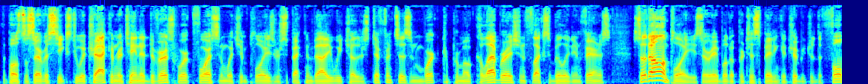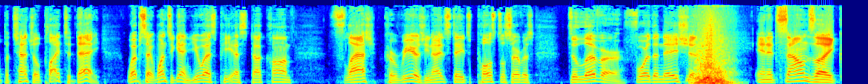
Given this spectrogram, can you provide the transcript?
The Postal Service seeks to attract and retain a diverse workforce in which employees respect and value each other's differences and work to promote collaboration, flexibility, and fairness so that all employees are able to participate and contribute to the full potential. Apply today. Website, once again, usps.com slash careers. United States Postal Service. Deliver for the nation. And it sounds like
